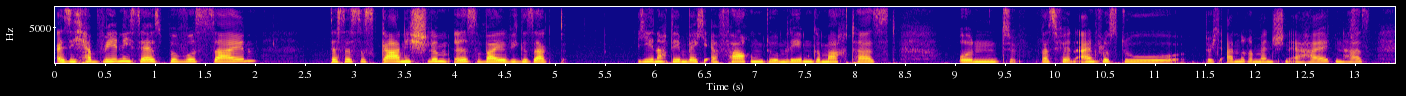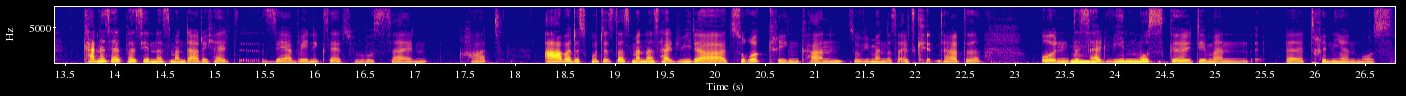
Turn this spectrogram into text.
also ich habe wenig Selbstbewusstsein, dass es das gar nicht schlimm ist, weil, wie gesagt, je nachdem, welche Erfahrungen du im Leben gemacht hast und was für einen Einfluss du durch andere Menschen erhalten hast, kann es halt passieren, dass man dadurch halt sehr wenig Selbstbewusstsein hat. Aber das Gute ist, dass man das halt wieder zurückkriegen kann, so wie man das als Kind hatte. Und das ist Mhm. halt wie ein Muskel, den man äh, trainieren muss.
